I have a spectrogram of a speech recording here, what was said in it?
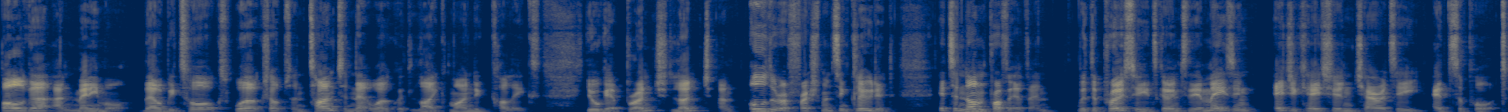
Bolger, and many more. There will be talks, workshops, and time to network with like minded colleagues. You'll get brunch, lunch, and all the refreshments included. It's a non profit event with the proceeds going to the amazing education charity Ed Support.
